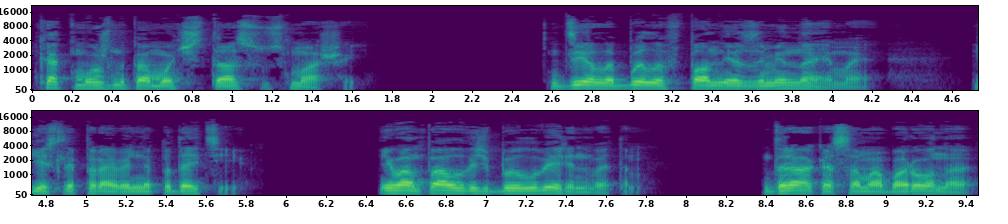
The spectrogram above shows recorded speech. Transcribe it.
как можно помочь Стасу с Машей. Дело было вполне заминаемое, если правильно подойти. Иван Павлович был уверен в этом. Драка, самооборона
